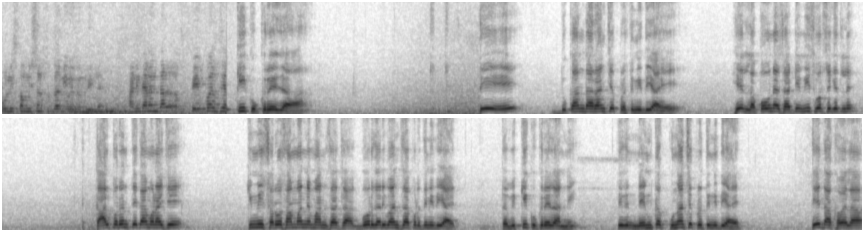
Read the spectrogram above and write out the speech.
पोलीस कमिशनर सुद्धा निवेदन दिलं आणि त्यानंतर पेपर जे की कुकरेजा ते दुकानदारांचे प्रतिनिधी आहे. हे लपवण्यासाठी वीस वर्ष घेतले. कालपर्यंत ते काय म्हणायचे? की मी सर्वसामान्य माणसाचा गोरगरिबांचा प्रतिनिधी आहेत. तर विक्की कुकरेजांनी ते नेमकं कुणाचे प्रतिनिधी आहेत? ते दाखवायला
